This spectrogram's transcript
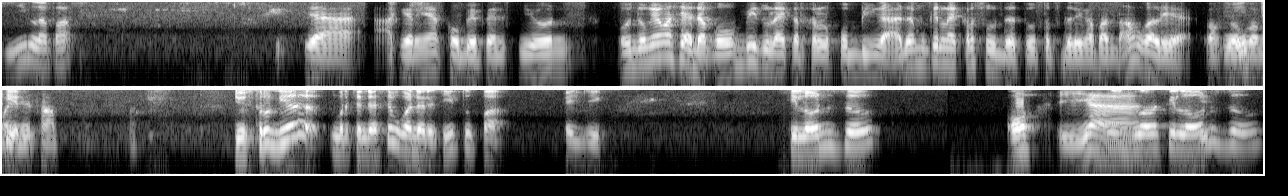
Gila pak. Ya akhirnya Kobe pensiun untungnya masih ada Kobe tuh Lakers. Kalau Kobe nggak ada mungkin Lakers sudah tutup dari kapan tahu kali ya waktu Mungkin. sama. Justru dia merchandise bukan dari situ pak Magic. Si Lonzo. Oh iya. Yang jual si Lonzo.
